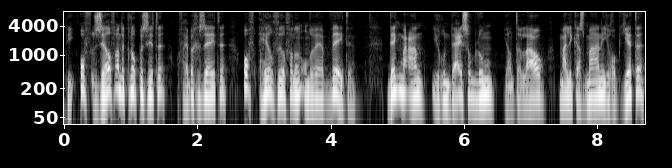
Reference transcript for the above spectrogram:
die of zelf aan de knoppen zitten of hebben gezeten of heel veel van een onderwerp weten. Denk maar aan Jeroen Dijsselbloem, Jan Terlouw, Malik Asmani, Rob Jette,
